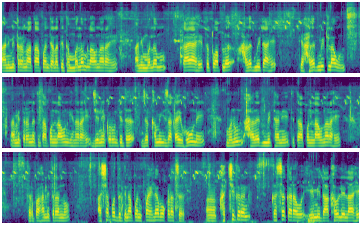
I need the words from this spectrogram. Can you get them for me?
आणि मित्रांनो आता आपण त्याला तिथं मलम लावणार आहे. आणि मलम काय आहे? तर तो आपलं हळद मीठ आहे. ते हळद मीठ लावून मित्रांनो तिथं आपण लावून घेणार आहे. जेणेकरून तिथं जखम इजा काही होऊ नये. म्हणून हळद मिठाने तिथं आपण लावणार आहे. तर पहा मित्रांनो अशा पद्धतीनं आपण पहिल्या बोकडाचं खच्चीकरण कसं करावं हे मी दाखवलेलं आहे.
